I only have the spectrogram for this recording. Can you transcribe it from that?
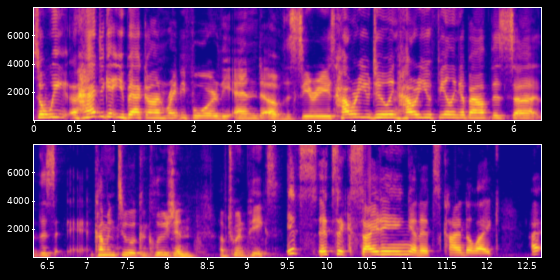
So we had to get you back on right before the end of the series. How are you doing? How are you feeling about this uh, this coming to a conclusion of Twin Peaks? It's it's exciting and it's kind of like I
